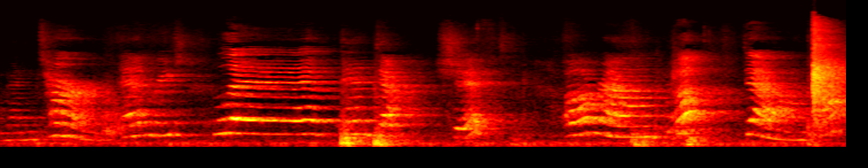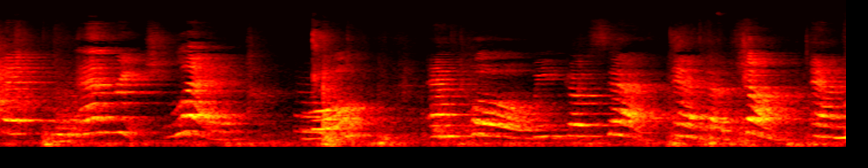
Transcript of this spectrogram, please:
And then turn and reach, lift and down. Shift, around, up, down. Pop it and reach, leg, roll and pull. We go step and a jump and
